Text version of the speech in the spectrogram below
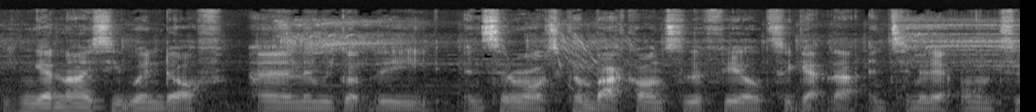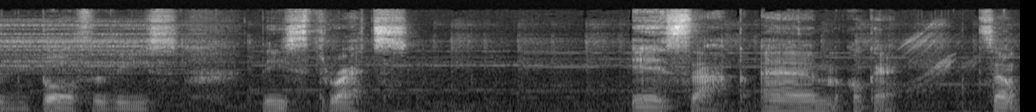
You can get an Icy Wind off, and then we've got the Incineroar to come back onto the field to get that Intimidate onto both of these these threats ASAP. Um, okay, so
